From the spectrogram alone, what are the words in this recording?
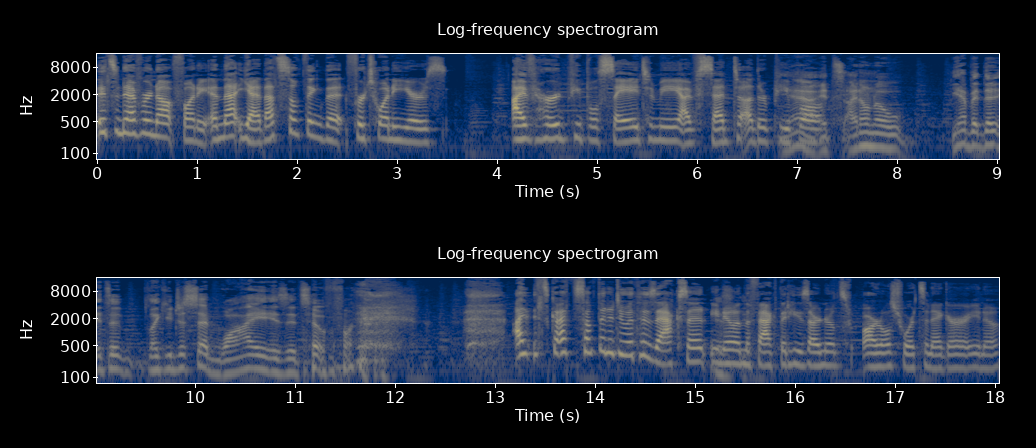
It's never not funny. And that yeah, that's something that for 20 years I've heard people say to me, I've said to other people. Yeah, it's I don't know. Yeah, but it's a like you just said. Why is it so funny? I, it's got something to do with his accent, you know, and the fact that he's Arnold Arnold Schwarzenegger, you know.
